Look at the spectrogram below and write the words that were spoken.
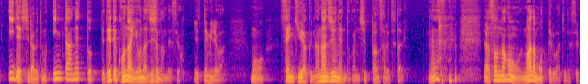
「い」で調べてもインターネットって出てこないような辞書なんですよ言ってみれば。もう1970年とかに出版されてたりね だからそんな本をまだ持ってるわけですよ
